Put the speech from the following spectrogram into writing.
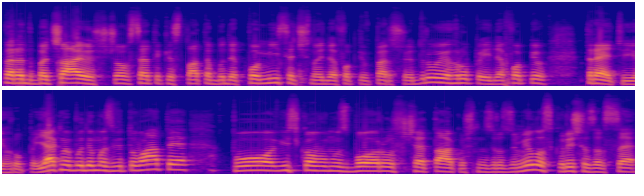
передбачаю, що все-таки сплата буде помісячною для ФОПів першої другої групи і для ФОПів третьої групи. Як ми будемо звітувати по військовому збору, ще також не зрозуміло. Скоріше за все.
